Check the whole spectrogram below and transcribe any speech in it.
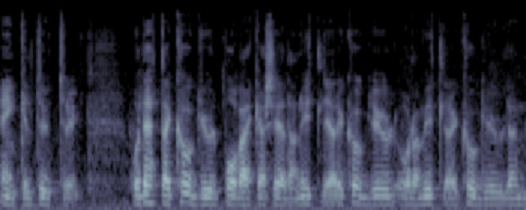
enkelt uttryckt. Och detta kugghjul påverkar sedan ytterligare kugghjul och de ytterligare kugghjulen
